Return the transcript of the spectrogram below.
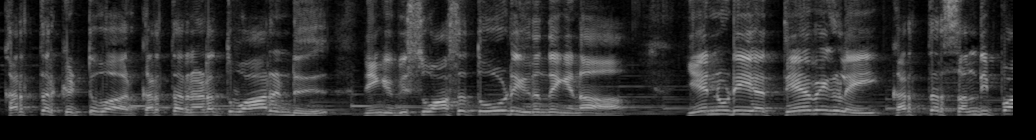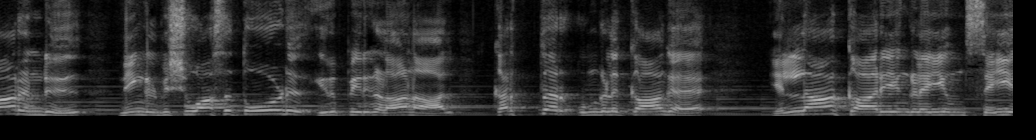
கர்த்தர் கெட்டுவார் கர்த்தர் நடத்துவார் என்று நீங்கள் விசுவாசத்தோடு இருந்தீங்கன்னா என்னுடைய தேவைகளை கர்த்தர் சந்திப்பார் என்று நீங்கள் விசுவாசத்தோடு இருப்பீர்களானால் கர்த்தர் உங்களுக்காக எல்லா காரியங்களையும் செய்ய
